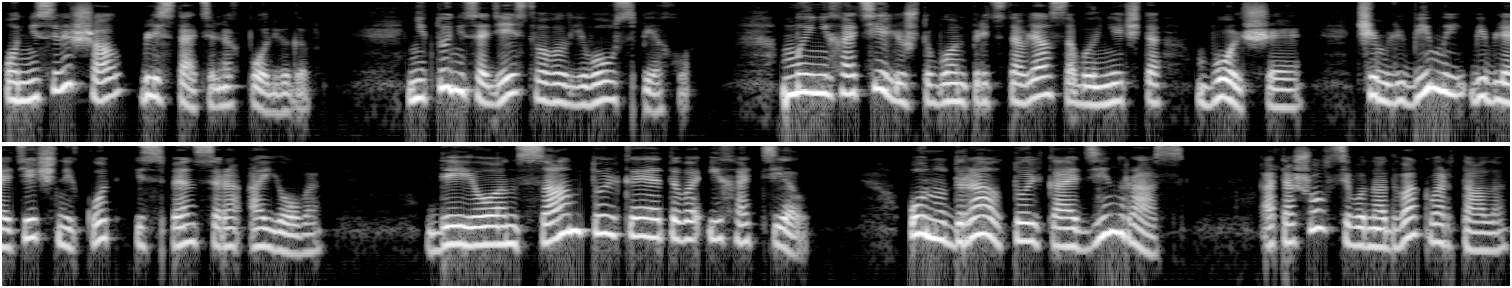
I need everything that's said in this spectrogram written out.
Он не совершал блистательных подвигов. Никто не содействовал его успеху. Мы не хотели, чтобы он представлял собой нечто большее, чем любимый библиотечный кот из Спенсера, Айова. Да и он сам только этого и хотел. Он удрал только один раз, отошел всего на два квартала,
